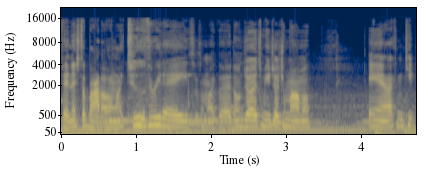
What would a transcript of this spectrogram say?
finish the bottle in like two, three days or something like that. Don't judge me, judge your mama, and I can keep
